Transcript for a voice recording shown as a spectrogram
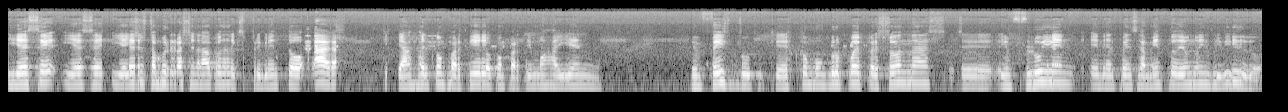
Y ese, y ese, y eso está muy relacionado con el experimento AGA, que Ángel compartió, lo compartimos ahí en, en Facebook, que es como un grupo de personas eh, influyen en el pensamiento de un individuo.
